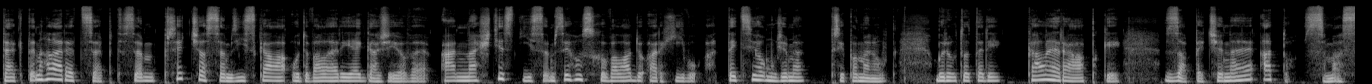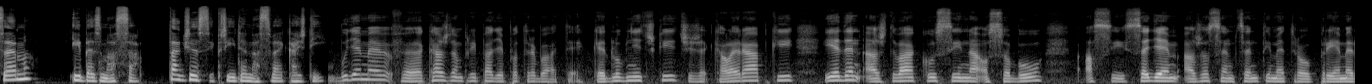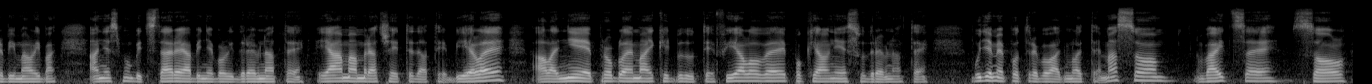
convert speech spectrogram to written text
Tak tenhle recept jsem před časem získala od Valerie Gažiové a naštěstí jsem si ho schovala do archívu a teď si ho můžeme připomenout. Budou to tedy kalerápky zapečené a to s masem i bez masa takže si přijde na své každý. Budeme v každom prípade potrebovať tie kedlubničky, čiže kalerábky, 1 až 2 kusy na osobu, asi 7 až 8 cm priemer by mali mať a nesmú byť staré, aby neboli drevnaté. Ja mám radšej teda tie biele, ale nie je problém aj keď budú tie fialové, pokiaľ nie sú drevnaté. Budeme potrebovať mleté maso, vajce, sol,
